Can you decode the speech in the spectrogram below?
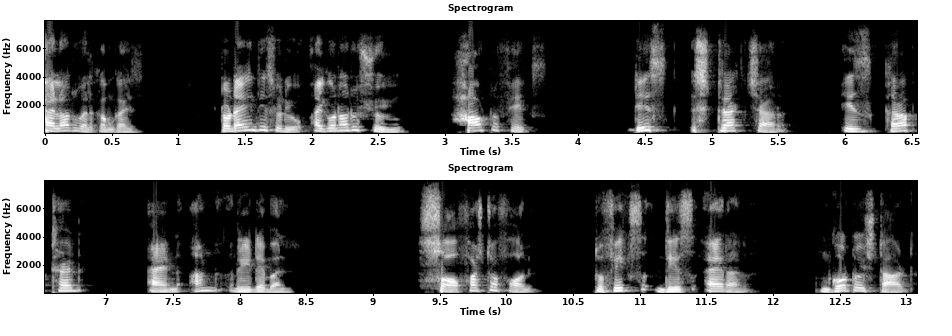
Hello and welcome guys. Today in this video I'm gonna to show you how to fix disk structure is corrupted and unreadable. So first of all to fix this error go to start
